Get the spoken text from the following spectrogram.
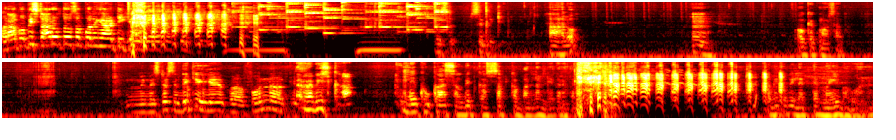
और आप अभी स्टार होते हो सब बोलेंगे हाँ ठीक है हाँ हेलो ओके कुमार साहब मिस्टर सिद्दीकी ये फ़ोन रवीश का लेखू का संबित का सबका बदला लेकर कभी कभी लगता है मैं ही भगवान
